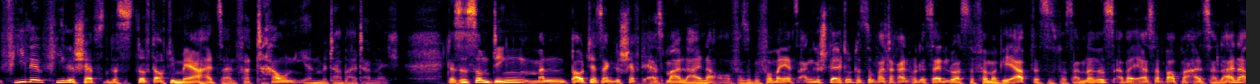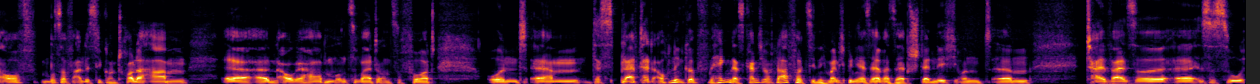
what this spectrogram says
viele, viele Chefs, und das dürfte auch die Mehrheit sein, vertrauen ihren Mitarbeitern nicht. Das ist so ein Ding, man baut ja sein Geschäft erstmal alleine auf. Also bevor man jetzt Angestellte oder so weiter reinholt, es sei denn, du hast eine Firma geerbt, das ist was anderes. Aber erstmal baut man alles alleine auf, muss auf alles die Kontrolle haben, äh, ein Auge haben und so weiter und so fort. Und ähm, das bleibt halt auch in den Köpfen hängen. Das kann ich auch nachvollziehen. Ich meine, ich bin ja selber selbstständig und ähm, teilweise äh, ist es so,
